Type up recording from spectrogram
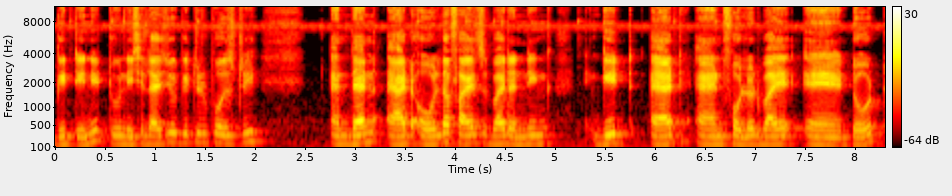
git init to initialize your git repository and then add all the files by running git add and followed by a dot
